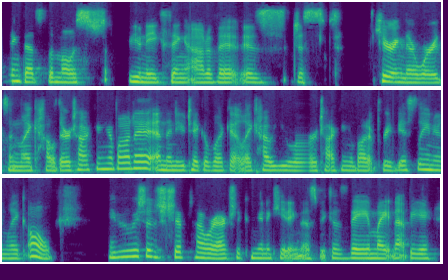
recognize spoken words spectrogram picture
I think that's the most unique thing out of it is just hearing their words and like how they're talking about it. And then you take a look at like how you were talking about it previously and you're like, oh, maybe we should shift how we're actually communicating this because they might not be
